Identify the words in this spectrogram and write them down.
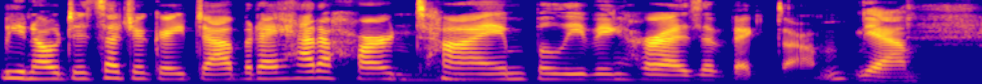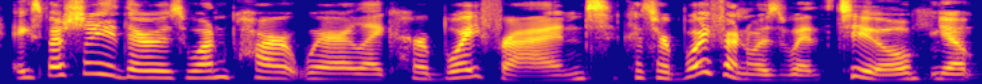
you know did such a great job, but I had a hard Mhm. time believing her as a victim. Yeah. Especially there was one part where like her boyfriend cuz her boyfriend was with too Yep.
